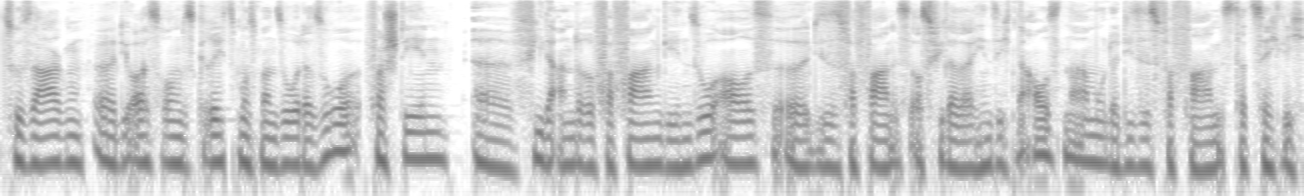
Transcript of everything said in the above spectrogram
zu sagen, äh, die Äußerung des Gerichts muss man so oder so verstehen. Äh, viele andere Verfahren gehen so aus. Äh, dieses Verfahren ist aus vielerlei Hinsicht eine Ausnahme oder dieses Verfahren ist tatsächlich,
